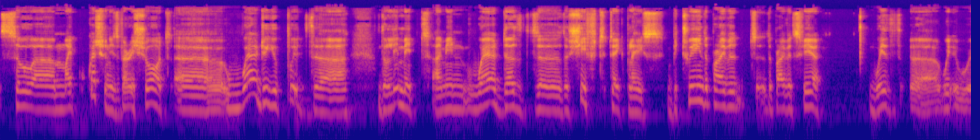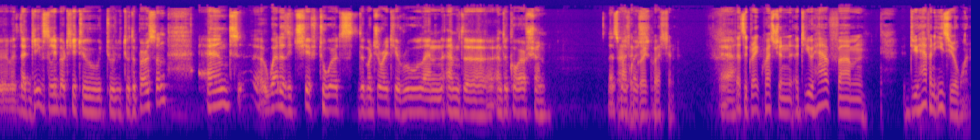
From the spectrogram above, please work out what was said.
So uh, my question is very short. Uh, where do you put the the limit? I mean, where does the the shift take place between the private the private sphere with, uh, that gives liberty to, to, to the person, and uh, where does it shift towards the majority rule and and the and the coercion? That's, that's my a great question. Yeah. That's a great question. Uh, do you have um, do you have an easier one?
